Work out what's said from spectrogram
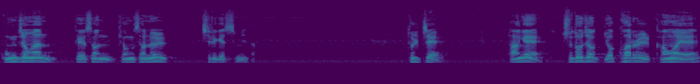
공정한 대선 경선을 치르겠습니다. 둘째, 당의 주도적 역할을 강화해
